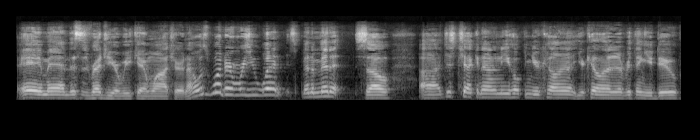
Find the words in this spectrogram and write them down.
Hey man, this is Reggie, your weekend watcher, and I was wondering where you went. It's been a minute, so uh, just checking on you, hoping you're killing it. You're killing it at everything you do.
